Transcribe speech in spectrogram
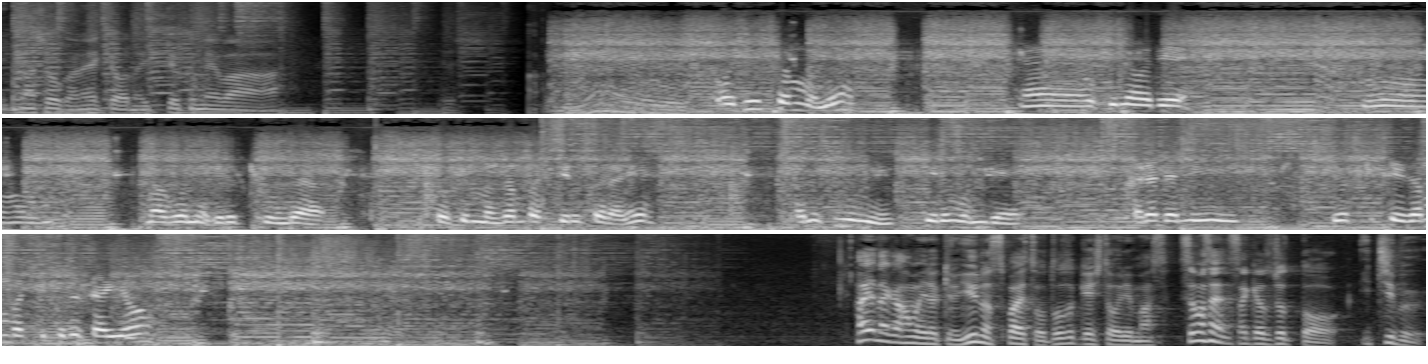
いきましょうかね。今日の1曲目は。おじいちゃんもね、あー沖縄で、うん、孫のひろき君が一生懸命頑張ってるからね、楽しみにしてるもんで、体に気をつけて頑張ってくださいよ。はい長浜ひろきの「ユーのスパイス」をお届けしております。すいません先ほどちょっと一部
